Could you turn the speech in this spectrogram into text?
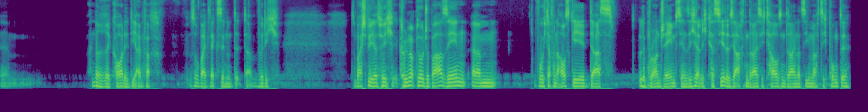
ähm, andere Rekorde, die einfach so weit weg sind. Und da würde ich zum Beispiel natürlich Kareem Abdul-Jabbar sehen, ähm, wo ich davon ausgehe, dass LeBron James den sicherlich kassiert, das ist ja 38.387 Punkte.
